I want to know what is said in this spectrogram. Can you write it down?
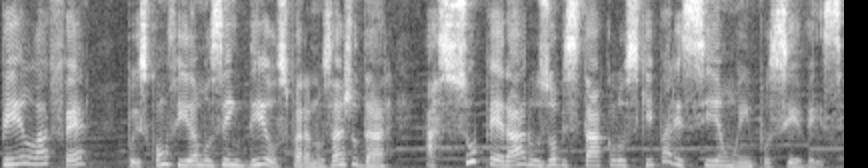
pela fé pois confiamos em Deus para nos ajudar a superar os obstáculos que pareciam impossíveis.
